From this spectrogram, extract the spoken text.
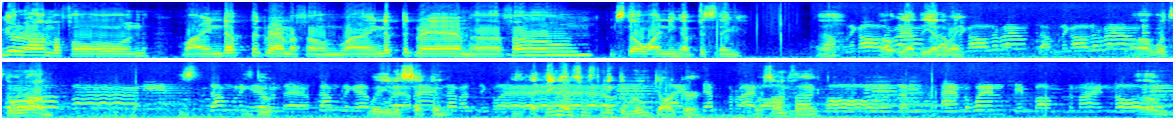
gramophone. Wind up the gramophone, wind up the gramophone. I'm still winding up this thing. Uh, oh yeah, the other way. Oh, what's going on? Is, is the, wait a second. Is, I think I'm supposed to make the room darker or something. Um,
